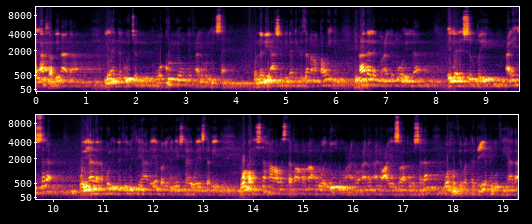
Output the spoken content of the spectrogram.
الأكثر لماذا؟ لأن الوتر هو كل يوم يفعله الإنسان والنبي عاش في ذلك زمنا طويلا. لماذا لم يعلمه إلا إلا لسبطه عليه السلام. ولهذا نقول إن في مثل هذا ينبغي أن يشتهر ويستفيد. وقد اشتهر واستفاض ما هو دونه عنه عنه, عنه عليه الصلاة والسلام وحفظت ادعيته في هذا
